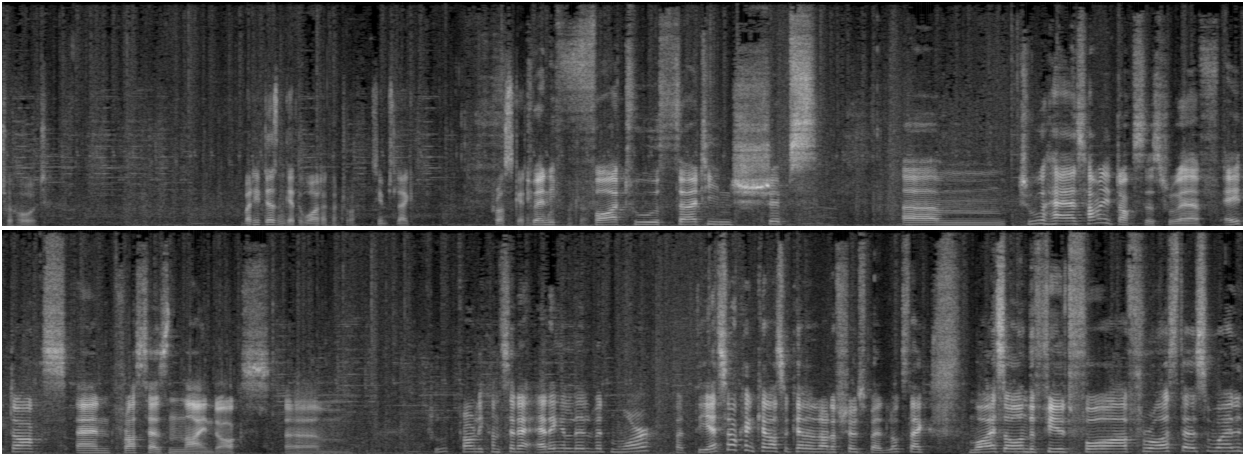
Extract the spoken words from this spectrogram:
to hold. But he doesn't get the water control, seems like. Frost getting 24 to 13 ships. Um, True has, how many docks does True have? 8 docks, and Frost has 9 docks. Um, would probably consider adding a little bit more. But the SO can kill also kill a lot of ships, but it looks like more SO on the field for Frost as well.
